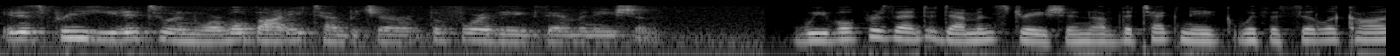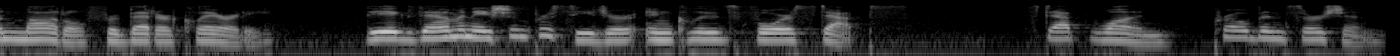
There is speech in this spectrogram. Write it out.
It is preheated to a normal body temperature before the examination. We will present a demonstration of the technique with a silicon model for better clarity. The examination procedure includes four steps. Step 1. Probe insertion.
